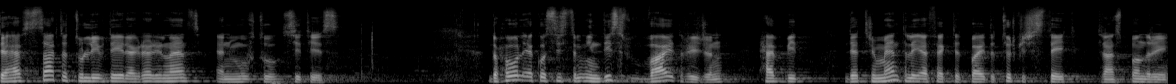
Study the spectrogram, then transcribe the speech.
They have started to leave their agrarian lands and move to cities. The whole ecosystem in this wide region have been detrimentally affected by the Turkish state transboundary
